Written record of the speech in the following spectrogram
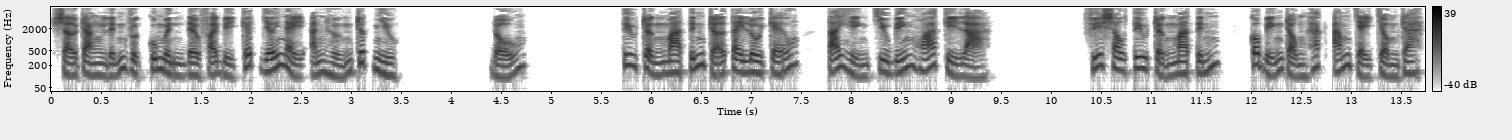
sợ rằng lĩnh vực của mình đều phải bị kết giới này ảnh hưởng rất nhiều. Đổ. Tiêu trần ma tính trở tay lôi kéo, tái hiện chiêu biến hóa kỳ lạ. Phía sau tiêu trần ma tính, có biển rộng hắc ám chạy chồng ra.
